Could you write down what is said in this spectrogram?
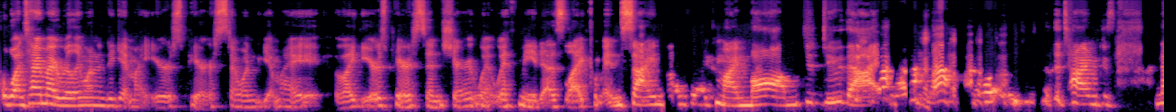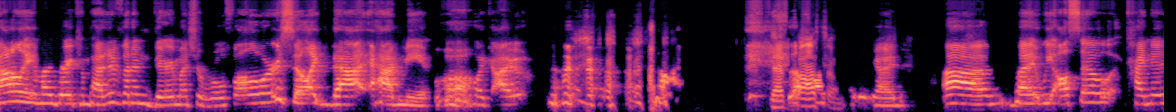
one time I really wanted to get my ears pierced. I wanted to get my like ears pierced, and Sherry went with me as like and signed as like my mom to do that at the time because not only am I very competitive, but I'm very much a rule follower. So like that had me oh, like I That's So, awesome. pretty good. Um, but we also kind of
